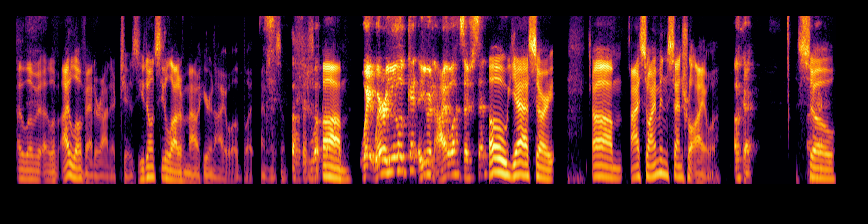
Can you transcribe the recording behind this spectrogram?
I love it. I love. I love Adirondack chairs. You don't see a lot of them out here in Iowa, but I miss them. oh, Um. Wait, where are you located? Are you in Iowa? Is that what you said? Oh yeah. Sorry. Um. I so I'm in Central Iowa. Okay. So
